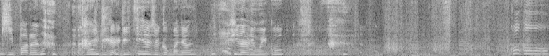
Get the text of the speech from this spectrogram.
깃발은 갈기갈기 찢어질 것 마냥 휘날리고 있고 고고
